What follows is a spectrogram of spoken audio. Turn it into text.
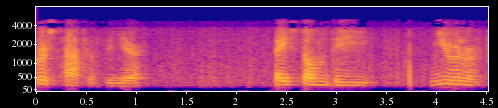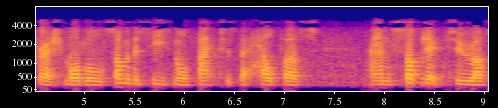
first half of the year based on the new and refreshed model, some of the seasonal factors that help us, and subject to us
